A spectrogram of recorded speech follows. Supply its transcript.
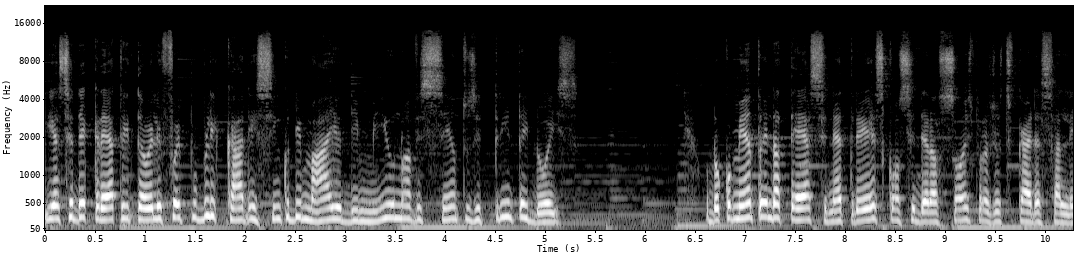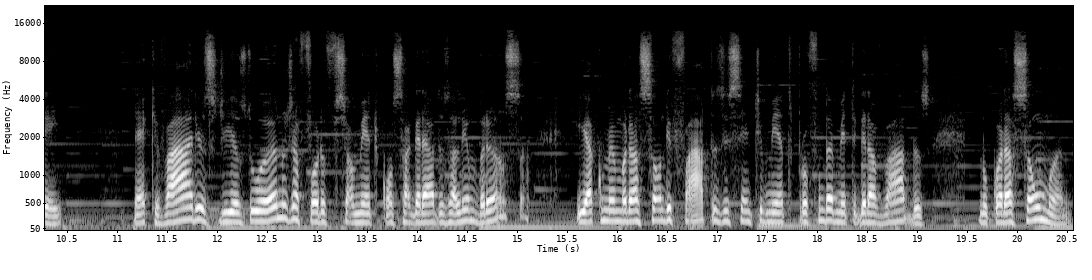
E esse decreto, então, ele foi publicado em 5 de maio de 1932. O documento ainda tece né, três considerações para justificar essa lei né, que vários dias do ano já foram oficialmente consagrados à lembrança e à comemoração de fatos e sentimentos profundamente gravados no coração humano.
